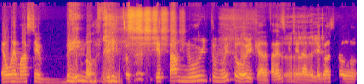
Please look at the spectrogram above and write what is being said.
é um remaster bem mal feito. que tá muito, muito oi, cara. Parece que tiraram o negócio do,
